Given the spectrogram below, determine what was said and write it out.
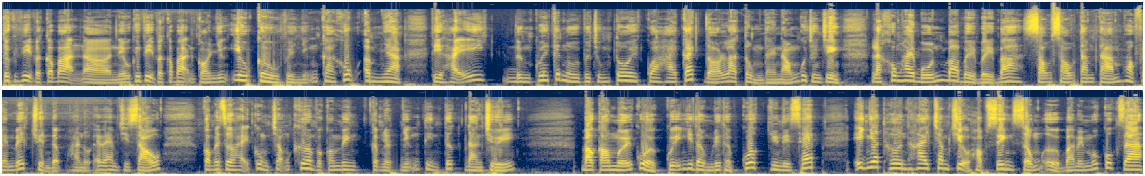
Thưa quý vị và các bạn, à, nếu quý vị và các bạn có những yêu cầu về những ca khúc âm nhạc thì hãy đừng quên kết nối với chúng tôi qua hai cách đó là tổng đài nóng của chương trình là 024 3773 6688 hoặc fanpage chuyển động Hà Nội FM 96. Còn bây giờ hãy cùng Trọng Khương và Quang Minh cập nhật những tin tức đáng chú ý. Báo cáo mới của Quỹ Nhi đồng Liên Hợp Quốc UNICEF, ít nhất hơn 200 triệu học sinh sống ở 31 quốc gia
